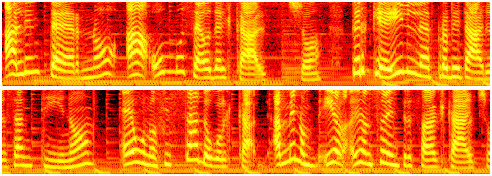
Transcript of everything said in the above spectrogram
all'interno ha un museo del calcio perché il proprietario Santino è uno fissato col calcio. A me non, io, io non sono interessata al calcio,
